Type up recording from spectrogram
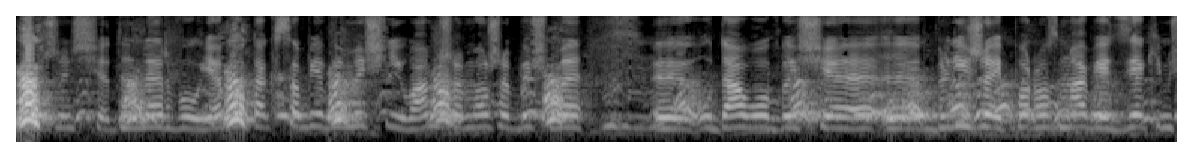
Murzyn się denerwuję, bo tak sobie wymyśliłam, że może byśmy, y, udałoby się y, bliżej porozmawiać z jakimś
